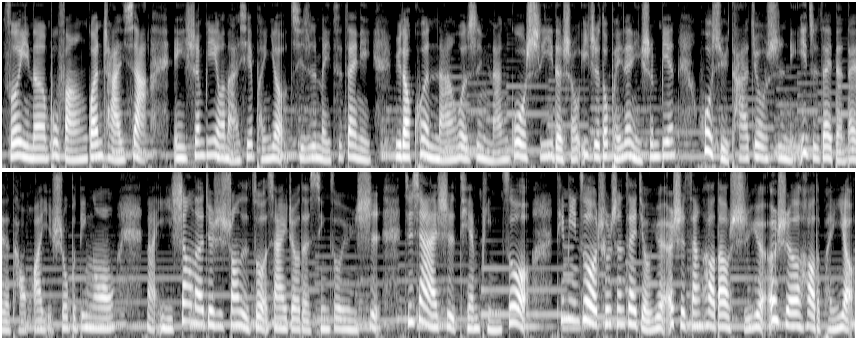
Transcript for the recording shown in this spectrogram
所以呢，不妨观察一下，诶，身边有哪些朋友，其实每次在你遇到困难或者是你难过失意的时候，一直都陪在你身边。或许他就是你一直在等待的桃花，也说不定哦。那以上呢就是双子座下一周的星座运势。接下来是天秤座，天秤座出生在九九月二十三号到十月二十二号的朋友，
